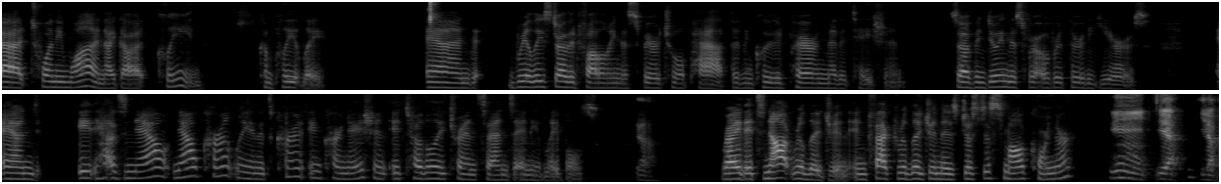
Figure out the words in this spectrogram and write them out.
at 21, I got clean completely and really started following a spiritual path that included prayer and meditation So I've been doing this for over 30 years. And it has now, now currently in its current incarnation, it totally transcends any labels. Yeah. Right? It's not religion. In fact, religion is just a small corner. Mm, yeah, yeah.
